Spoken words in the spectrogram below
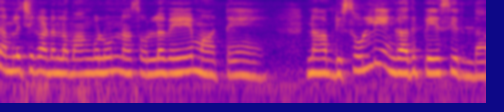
தமிழச்சி கார்டனில் வாங்கணும்னு நான் சொல்லவே மாட்டேன். நான் அப்படி சொல்லி எங்கேயாவது பேசியிருந்தா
